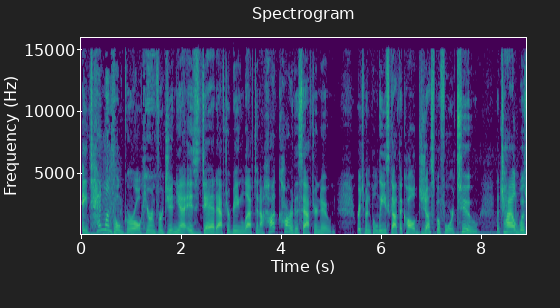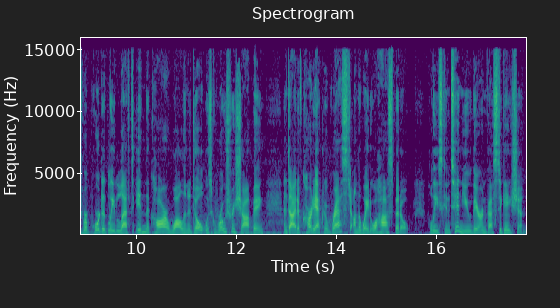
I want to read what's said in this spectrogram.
A 10 month old girl here in Virginia is dead after being left in a hot car this afternoon. Richmond police got the call just before 2. The child was reportedly left in the car while an adult was grocery shopping and died of cardiac arrest on the way to a hospital. Police continue their investigation.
